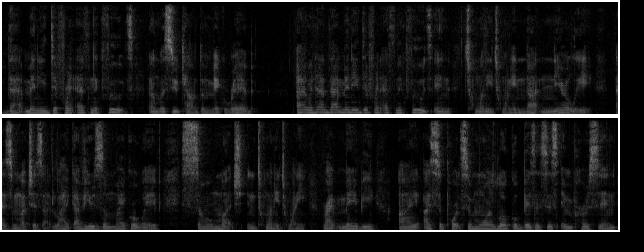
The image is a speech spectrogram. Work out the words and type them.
that many different ethnic foods, unless you count the McRib. I haven't had that many different ethnic foods in 2020, not nearly as much as I'd like. I've used the microwave so much in 2020, right? Maybe I I support some more local businesses in person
